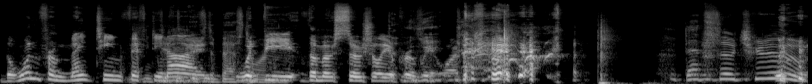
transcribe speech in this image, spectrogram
the one from 1959 the best would one. be the most socially appropriate yeah. one. That's so true.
